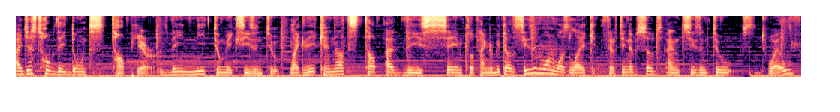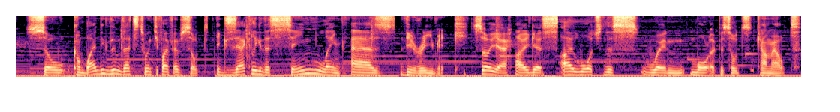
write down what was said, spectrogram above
I just hope they don't stop here. They need to make season 2. Like, they cannot stop at the same cliffhanger, because season 1 was like 13 episodes and season 2 12. So combining them, that's 25 episodes. Exactly the same length as the remake. So yeah, I guess I'll watch this when more episodes come out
